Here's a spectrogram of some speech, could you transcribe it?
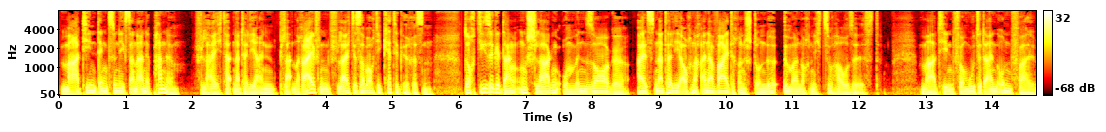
Martin denkt zunächst an eine Panne. Vielleicht hat Natalie einen platten Reifen, vielleicht ist aber auch die Kette gerissen. Doch diese Gedanken schlagen um in Sorge, als Natalie auch nach einer weiteren Stunde immer noch nicht zu Hause ist. Martin vermutet einen Unfall.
